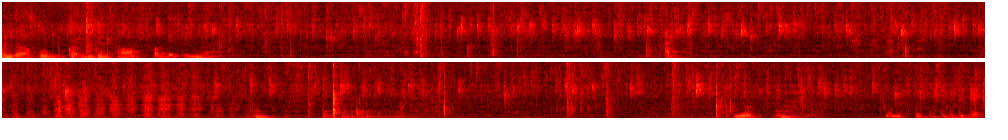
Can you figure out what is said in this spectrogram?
sambil aku buka juga saus spagettinya Yep. Where's the kitty kitty cat?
